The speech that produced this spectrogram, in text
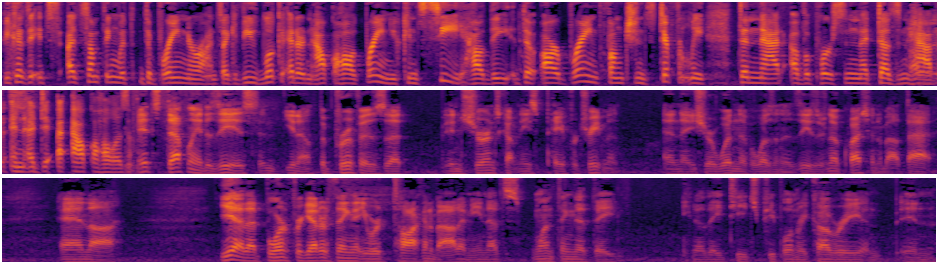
because it's, it's something with the brain neurons. Like if you look at an alcoholic brain, you can see how the, the our brain functions differently than that of a person that doesn't oh, have an ad- alcoholism. It's definitely a disease, and you know the proof is that insurance companies pay for treatment and they sure wouldn't if it wasn't a disease. There's no question about that. And uh, yeah, that born forgetter thing that you were talking about. I mean, that's one thing that they, you know, they teach people in recovery and in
